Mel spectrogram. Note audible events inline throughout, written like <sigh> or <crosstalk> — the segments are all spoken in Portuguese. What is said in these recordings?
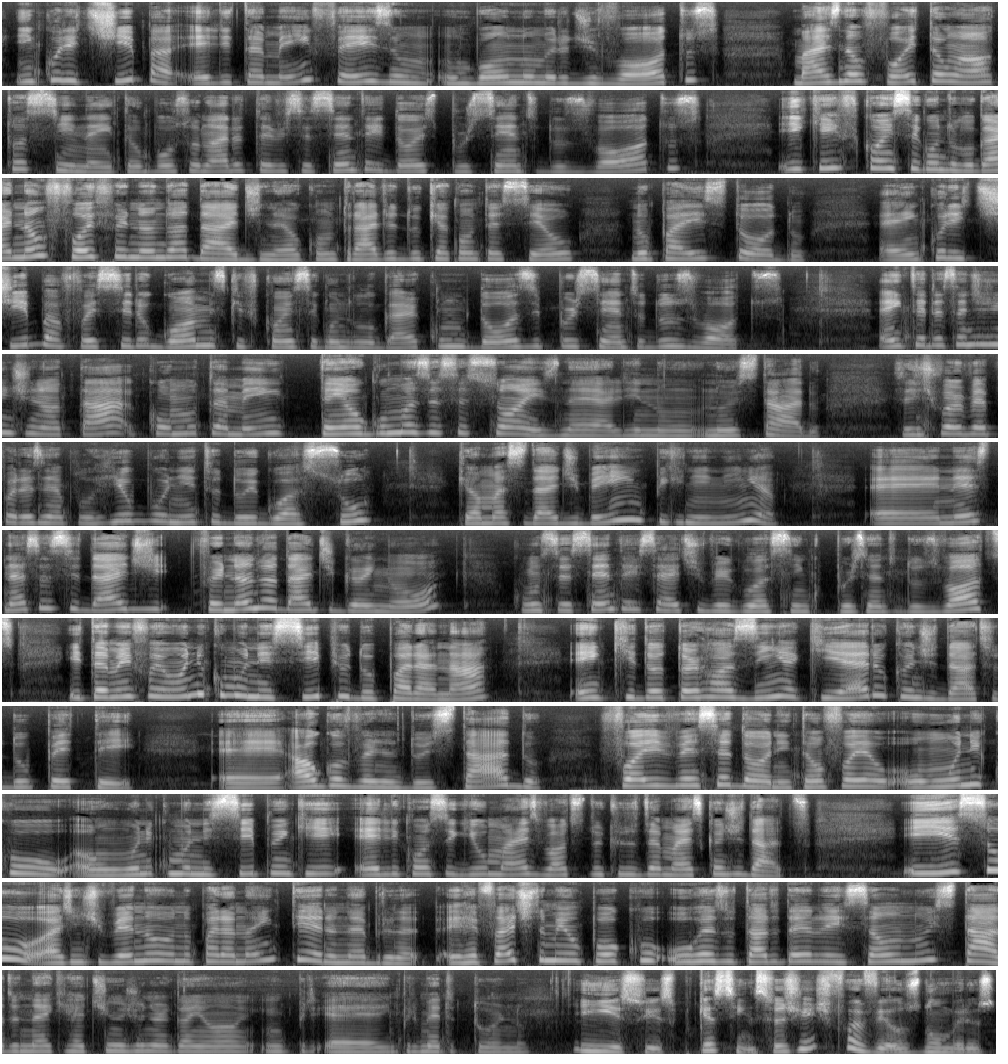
Em Curitiba, ele também fez um, um, bom número de votos, mas não foi tão alto assim, né? Então, Bolsonaro teve 62% dos votos e quem ficou em segundo lugar não foi Fernando Haddad, né? Ao contrário do que aconteceu no país todo. É, em Curitiba, foi Ciro Gomes que ficou em segundo lugar com 12% dos votos. É interessante a gente notar como também tem algumas exceções né, ali no, no estado. Se a gente for ver, por exemplo, Rio Bonito do Iguaçu, que é uma cidade bem pequenininha, é, nessa cidade, Fernando Haddad ganhou com 67,5% dos votos e também foi o único município do Paraná em que Dr. Rosinha, que era o candidato do PT é, ao governo do estado, foi vencedor. Então foi o único, o único município em que ele conseguiu mais votos do que os demais candidatos. E isso a gente vê no, no Paraná inteiro, né, Bruna? E reflete também um pouco o resultado da eleição no estado, né, que Ratinho Júnior ganhou em, é, em primeiro turno. Isso, isso. Porque assim, se a gente for ver os números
